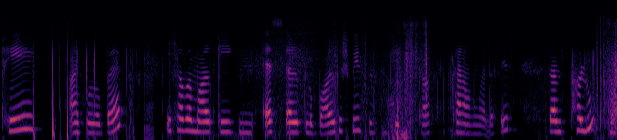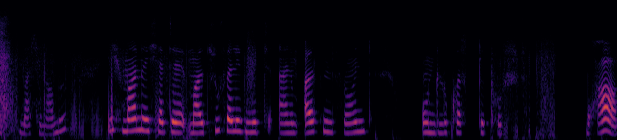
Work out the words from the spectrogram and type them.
P I follow back. Ich habe mal gegen SL Global gespielt, 45k. Keine Ahnung, wer das ist. Dann Palupa, nice Name. Ich meine, ich hätte mal zufällig mit einem alten Freund und Lukas gepusht. Oha.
